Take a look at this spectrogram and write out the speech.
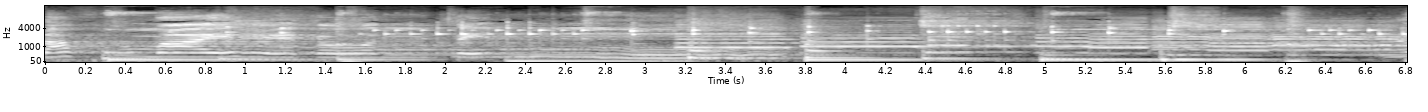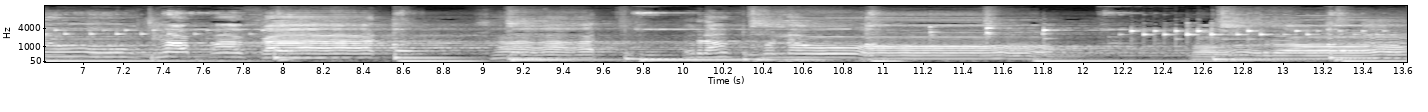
รัก ไม่สูญสิ้น ลูกทับอากาศ ขาดรักมโนออกขอร้อง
